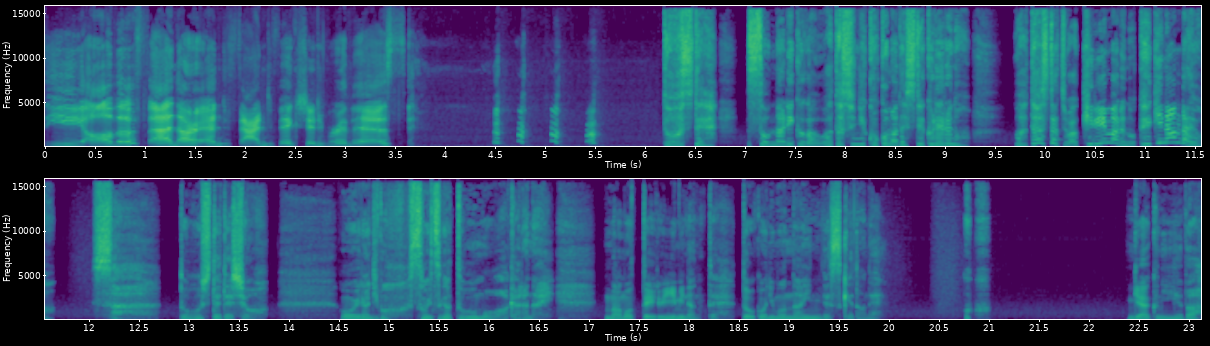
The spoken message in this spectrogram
see all the fan art and fan fiction for this. どうしてそんなリクが私にここまでしてくれるの？私たちはキリン丸の敵なんだよ。さあどうしてでしょう？オイラにもそいつがどうもわからない。守っている意味なんてどこにもないんですけどね。逆に言えば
